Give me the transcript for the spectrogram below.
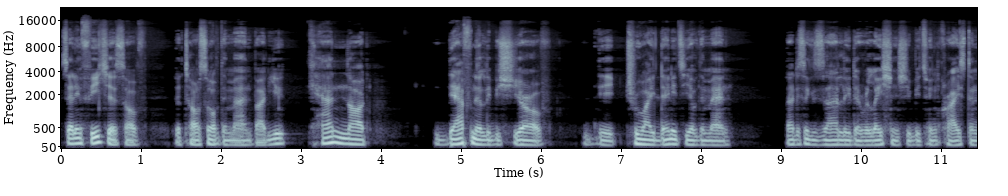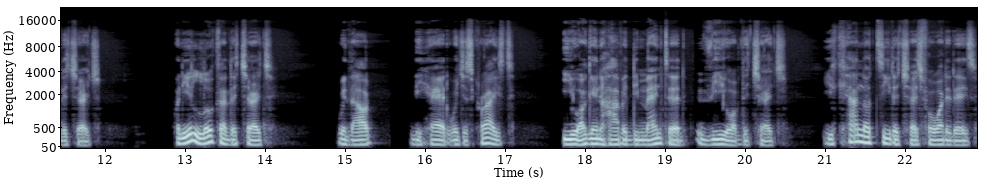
certain features of the torso of the man, but you cannot definitely be sure of the true identity of the man. That is exactly the relationship between Christ and the church. When you look at the church without the head, which is Christ, you are going to have a demented view of the church. You cannot see the church for what it is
